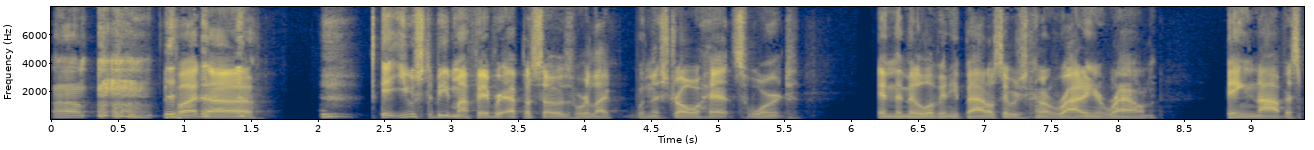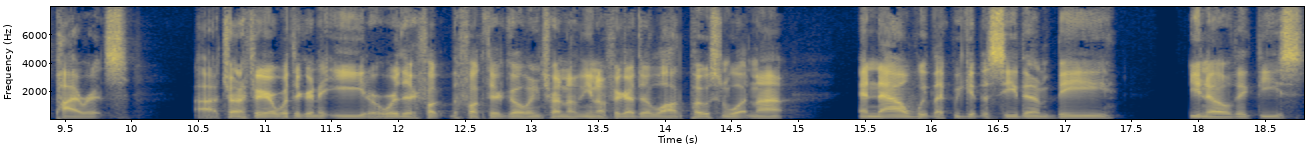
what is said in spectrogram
Um, but uh, it used to be my favorite episodes were like when the Straw Hats weren't in the middle of any battles; they were just kind of riding around being novice pirates, uh, trying to figure out what they're going to eat or where they're fuck, the fuck they're going, trying to you know figure out their log posts and whatnot. And now we like we get to see them be you know, like these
